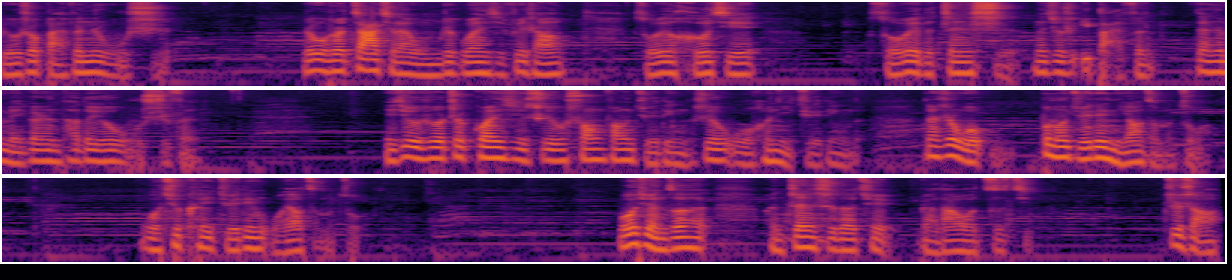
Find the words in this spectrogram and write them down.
比如说百分之五十。如果说加起来我们这关系非常所谓的和谐，所谓的真实，那就是一百分。但是每个人他都有五十分，也就是说这关系是由双方决定的，是由我和你决定的。但是我不能决定你要怎么做，我却可以决定我要怎么做。我选择很很真实的去表达我自己，至少。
